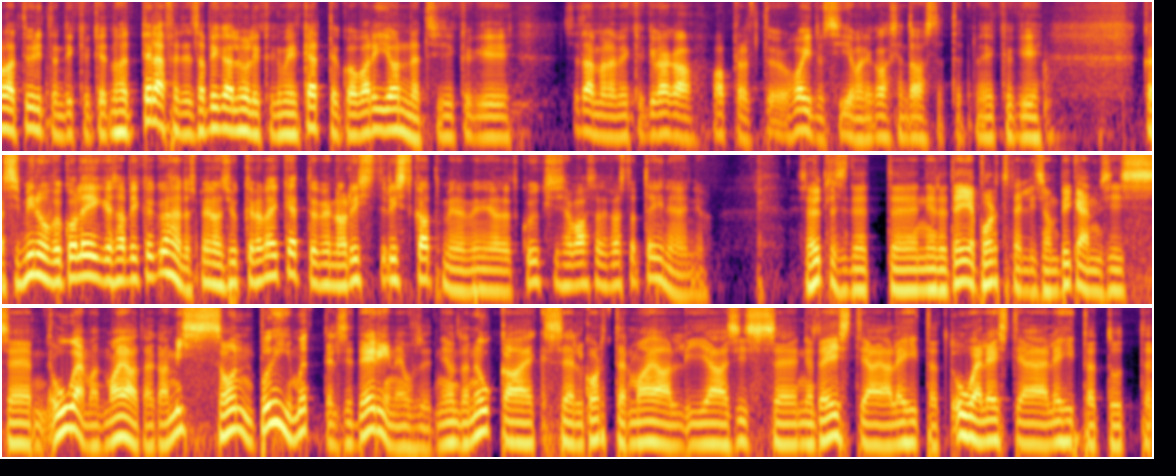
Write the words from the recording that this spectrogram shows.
alati üritanud ikkagi, et noh, et telefonil saab igal juhul ikkagi meid kätte, kui avarii on, et siis ikkagi seda me oleme ikkagi väga vapralt hoidnud siiamaani kakskümmend aastat, et me ikkagi kas siis minu või kolleegiga saab ikkagi ühendust, meil on niisugune väike ette, meil on rist, ristkatmine nii-öelda, et kui üks ei saa vastata, vastab teine, on ju sa ütlesid, et eh, nii-öelda teie portfellis on pigem siis eh, uuemad majad, aga mis on põhimõttelised erinevused nii-öelda nõukaaegsel kortermajal ja siis eh, nii-öelda Eesti ajal ehitatud, uuel Eesti ajal ehitatud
